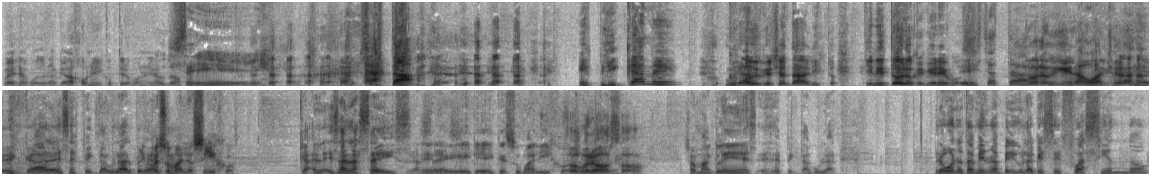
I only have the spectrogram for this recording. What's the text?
¿Cuál es la cuatro? ¿La que baja un helicóptero con el auto? Sí. ya está. Explícame una... Como que ya está, listo. Tiene todo lo que queremos. Eh, ya está. Todo lo que quieren las guachas. Claro, es espectacular, pero Después suma a los hijos. esa es la 6, La en la que, seis. que- que suma al hijo. Sos grosso. John McClane es, es espectacular. Pero bueno, también una película que se fue haciendo,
